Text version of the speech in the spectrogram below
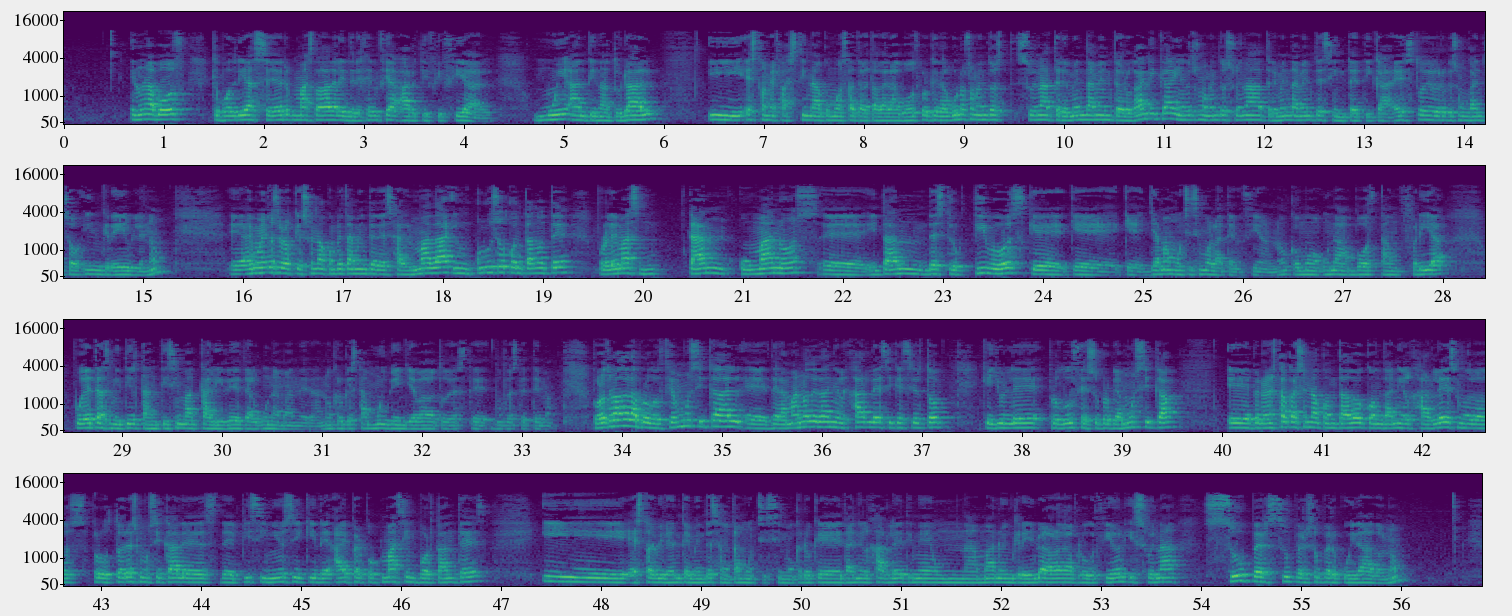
en una voz que podría ser más dada de la inteligencia artificial, muy antinatural. Y esto me fascina cómo está tratada la voz, porque en algunos momentos suena tremendamente orgánica y en otros momentos suena tremendamente sintética. Esto yo creo que es un gancho increíble, ¿no? Eh, hay momentos en los que suena completamente desalmada, incluso contándote problemas tan humanos eh, y tan destructivos que, que, llaman muchísimo la atención, ¿no? Como una voz tan fría puede transmitir tantísima calidez de alguna manera, ¿no? Creo que está muy bien llevado todo este, todo este tema. Por otro lado, la producción musical, eh, de la mano de Daniel Harley, sí que es cierto que Yule produce su propia música, eh, pero en esta ocasión ha contado con Daniel Harley, uno de los productores musicales de PC Music y de Hyperpop más importantes, y esto evidentemente se nota muchísimo. Creo que Daniel Harley tiene una mano increíble a la hora de la producción y suena súper, súper, súper cuidado, ¿no?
